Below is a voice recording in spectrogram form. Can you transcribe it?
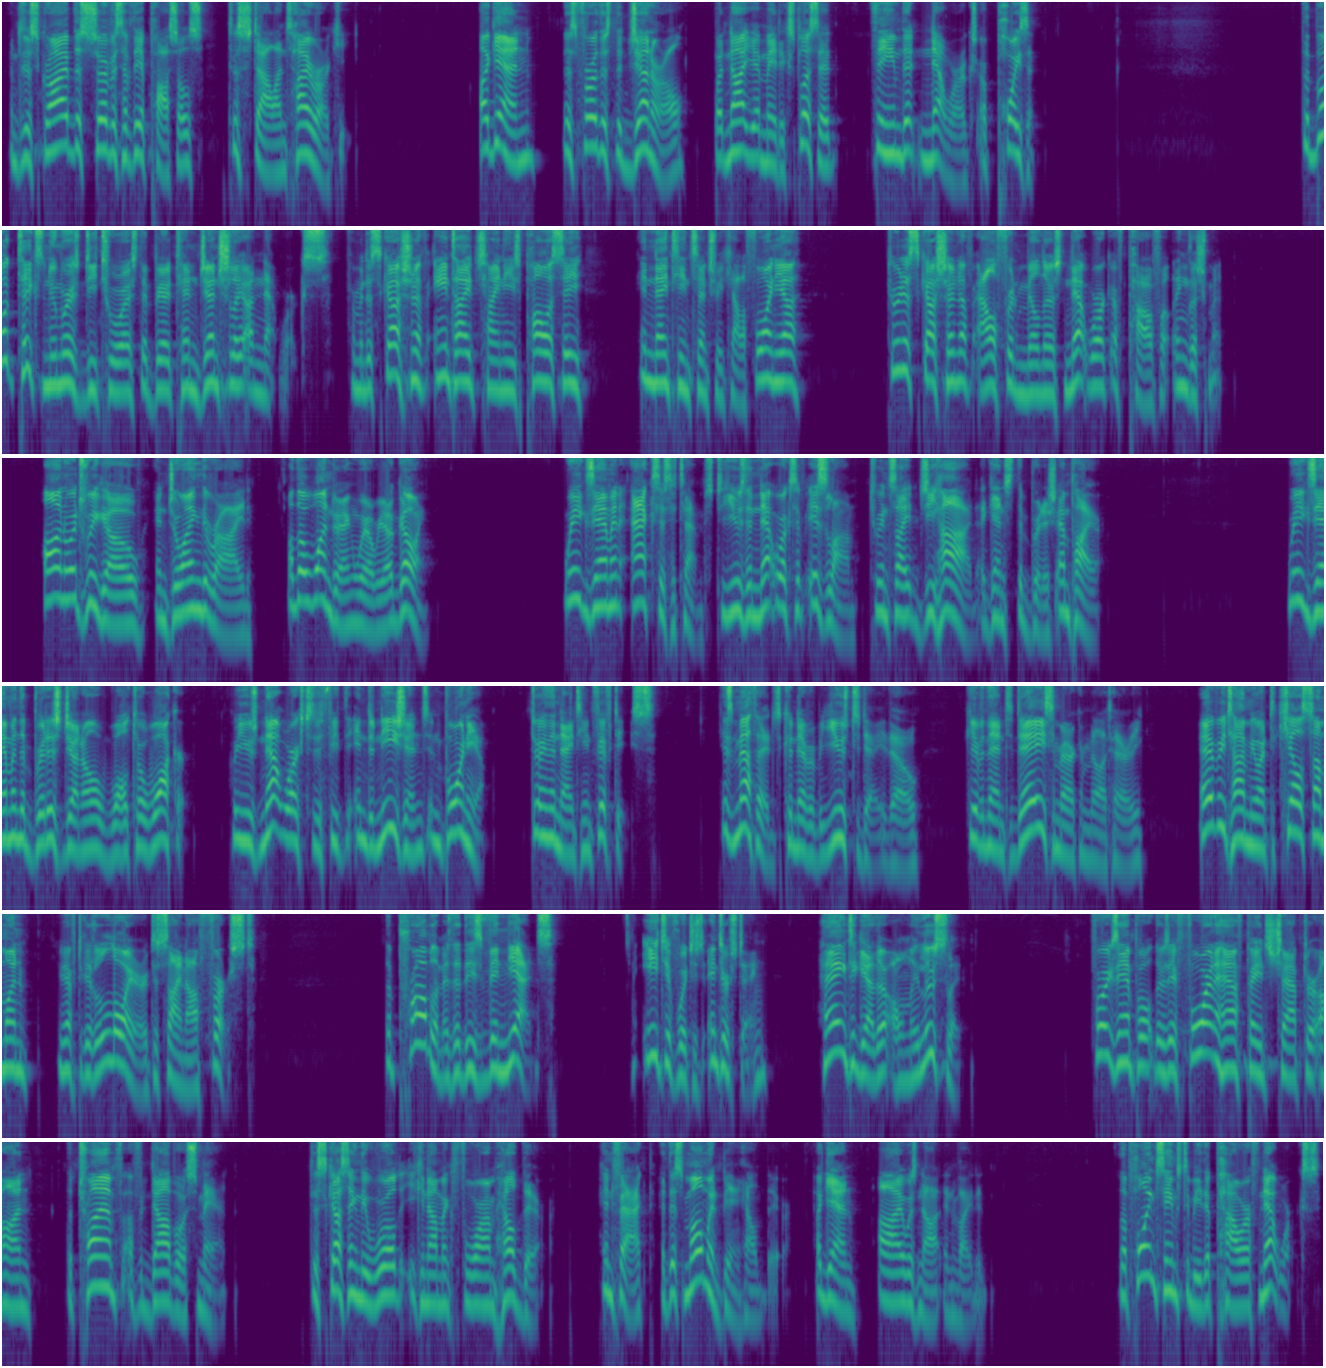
and to describe the service of the apostles to Stalin's hierarchy. Again, this furthers the general, but not yet made explicit, theme that networks are poison. The book takes numerous detours that bear tangentially on networks, from a discussion of anti Chinese policy in 19th century California to a discussion of Alfred Milner's network of powerful Englishmen. Onwards we go, enjoying the ride, although wondering where we are going. We examine Axis attempts to use the networks of Islam to incite jihad against the British Empire. We examine the British general Walter Walker, who used networks to defeat the Indonesians in Borneo during the 1950s. His methods could never be used today, though, given that in today's American military, every time you want to kill someone, you have to get a lawyer to sign off first. The problem is that these vignettes, each of which is interesting, hang together only loosely. For example, there's a four and a half page chapter on the triumph of Davos Man, discussing the World Economic Forum held there. In fact, at this moment being held there. Again, I was not invited. The point seems to be the power of networks,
